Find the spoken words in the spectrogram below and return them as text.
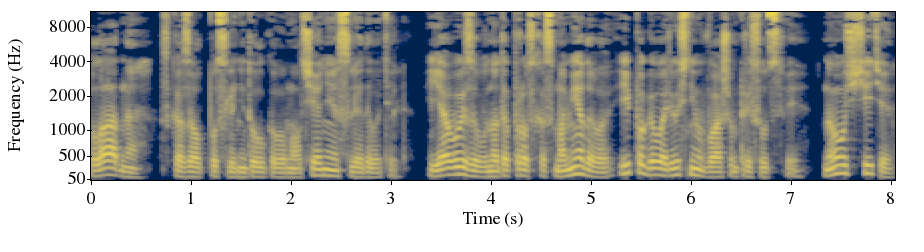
«Ладно», – сказал после недолгого молчания следователь. «Я вызову на допрос Хасмамедова и поговорю с ним в вашем присутствии. Но учтите,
